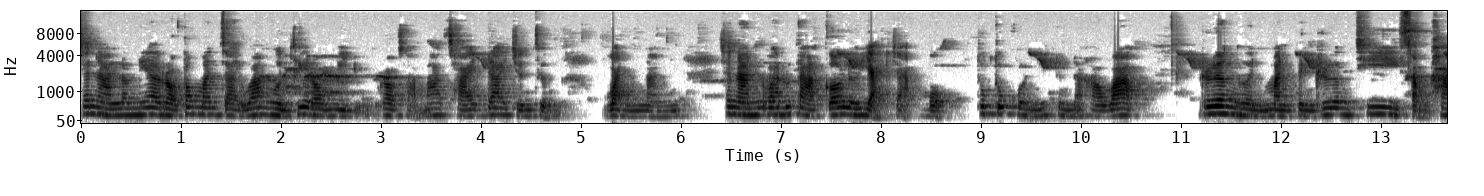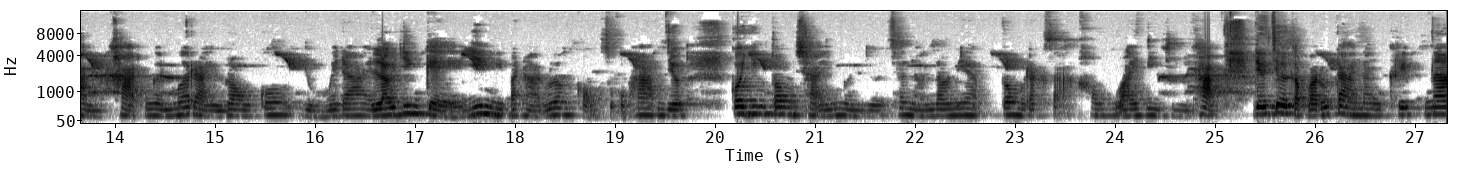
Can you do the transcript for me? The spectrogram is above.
ฉะนั้นแล้วเนี่ยเราต้องมั่นใจว่าเงินที่เรามีอยู่ เราสามารถใช้ได้จนถึงวันนั้น ฉะนั้นวารุตาก็เลยอยากจะบอกทุกๆคนนิดนึงนะคะว่า เรื่องเงินมันเป็นเรื่องที่สำคัญขาดเงินเมื่อไหร่เราก็อยู่ไม่ได้ แล้วยิ่งแก่ยิ่งมีปัญหาเรื่องของสุขภาพเยอะ ก็ยิ่งต้องใช้เงินเยอะ ฉะนั้นแล้วเนี่ยต้องรักษาเขาไว้ดีๆค่ะ เดี๋ยวเจอกับวารุตาในคลิปหน้า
